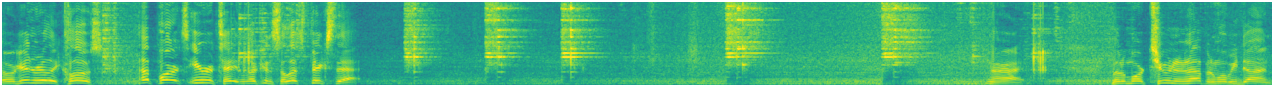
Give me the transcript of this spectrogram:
So we're getting really close. That part's irritating looking, so let's fix that. All right, a little more tuning up and we'll be done.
